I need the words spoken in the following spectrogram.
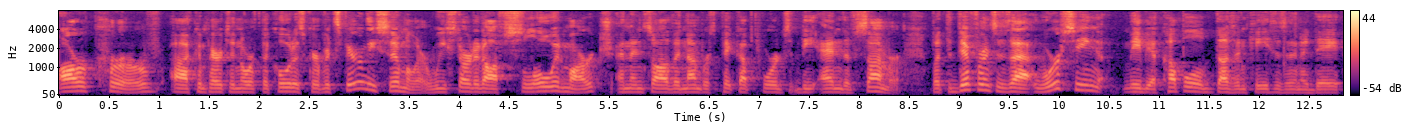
our curve uh, compared to North Dakota's curve, it's fairly similar. We started off slow in March and then saw the numbers pick up towards the end of summer. But the difference is that we're seeing maybe a couple dozen cases in a day,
